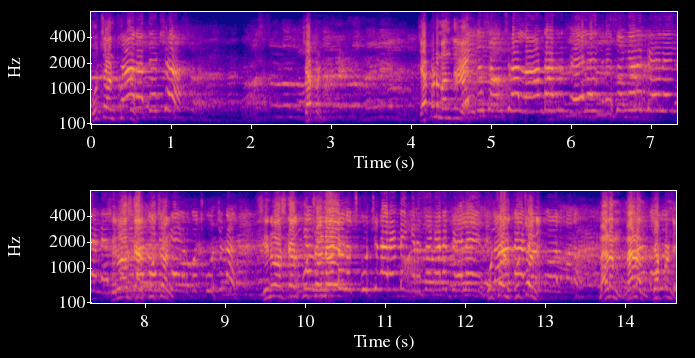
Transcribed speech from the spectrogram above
కూర్చోండి, సార్ కూర్చోండి. అధ్యక్ష చెప్పండి చెప్పండి మంత్రి గారు ఐదు సంవత్సరాలు లాండ్ ఆర్డర్ ఫెయిల్ అయింది. నిజంగానే ఫెయిల్ అయిందండి. శ్రీనివాస్ గారు కూర్చోండి. శ్రీనివాస్ గారు కూర్చోండి. వినోదాలు వచ్చి కూర్చున్నారంటే ఇంక నిజంగానే ఫెయిల్ అయింది. కూర్చోండి, కూర్చోండి. మేడం మేడం చెప్పండి.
